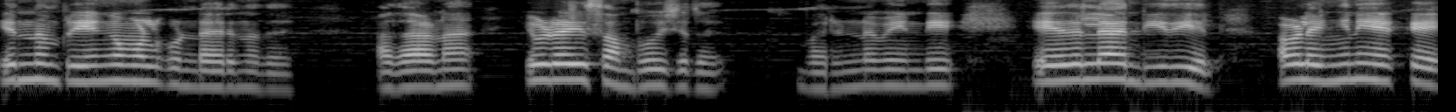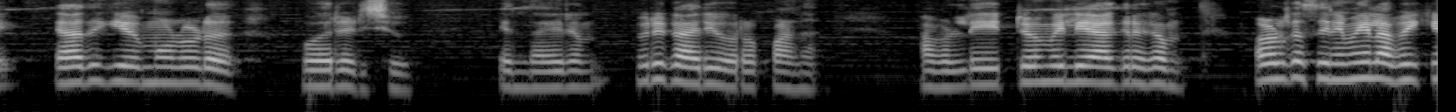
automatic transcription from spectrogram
എന്നും പ്രിയങ്കമോൾക്കുണ്ടായിരുന്നത്. അതാണ് ഇവിടെ സംഭവിച്ചത്. വരുണിന് വേണ്ടി ഏതെല്ലാം രീതിയിൽ അവൾ എങ്ങനെയൊക്കെ രാധിക മോളോട് പോരടിച്ചു? എന്തായാലും ഒരു കാര്യം ഉറപ്പാണ്. അവളുടെ ഏറ്റവും വലിയ ആഗ്രഹം അവൾക്ക് സിനിമയിൽ അഭിക്ക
